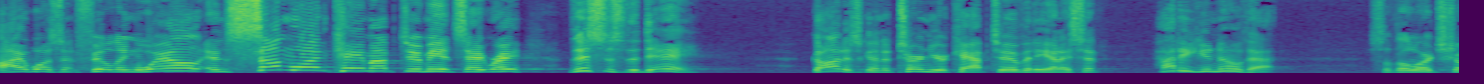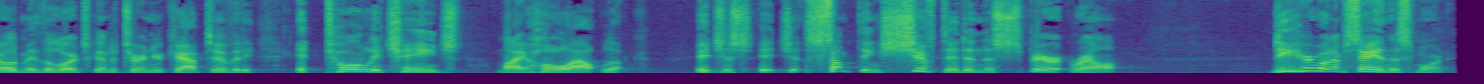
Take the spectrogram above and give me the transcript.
I wasn't feeling well, and someone came up to me and said, Ray, this is the day. God is going to turn your captivity. And I said, How do you know that? So the Lord showed me the Lord's going to turn your captivity. It totally changed my whole outlook. It just, it just, something shifted in the spirit realm. Do you hear what I'm saying this morning?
